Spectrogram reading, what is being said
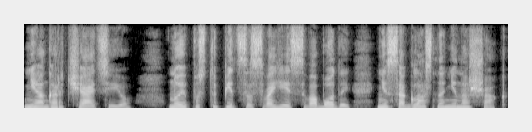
ни огорчать ее, но и поступиться своей свободой не согласна ни на шаг.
